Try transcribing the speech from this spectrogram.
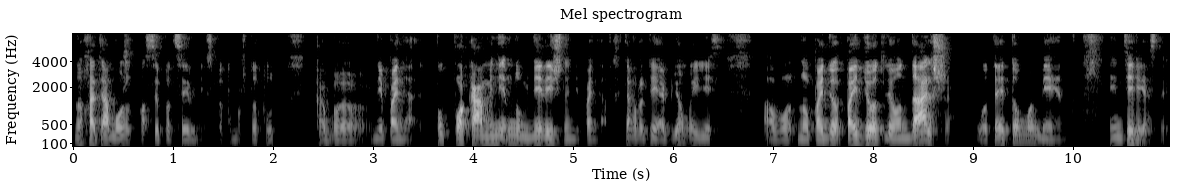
Но хотя может посыпаться и вниз, потому что тут как бы непонятно. Пока мне, ну, мне лично непонятно. Хотя вроде и объемы есть. А вот, но пойдет, пойдет ли он дальше, вот это момент интересный.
